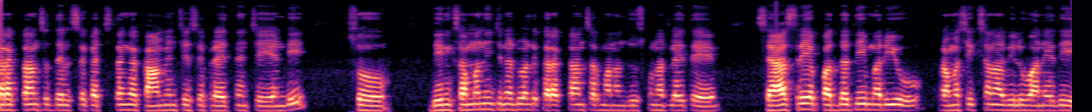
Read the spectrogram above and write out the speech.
కరెక్ట్ ఆన్సర్ తెలిస్తే ఖచ్చితంగా కామెంట్ చేసే ప్రయత్నం చేయండి. సో దీనికి సంబంధించినటువంటి కరెక్ట్ ఆన్సర్ మనం చూసుకున్నట్లయితే శాస్త్రీయ పద్ధతి మరియు క్రమశిక్షణ విలువ అనేది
